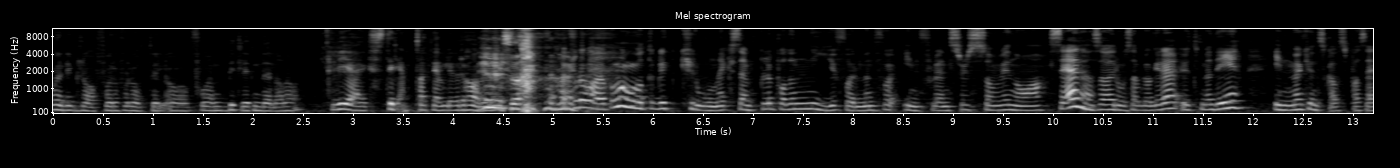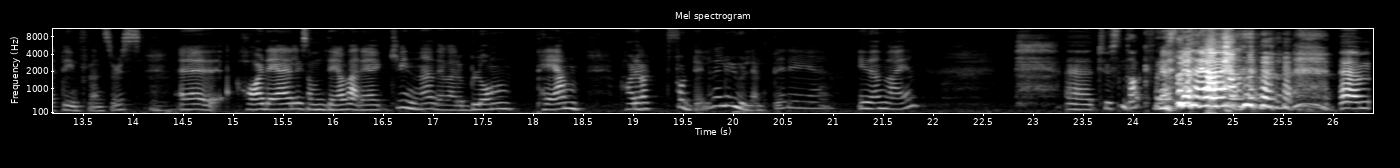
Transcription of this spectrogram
og veldig glad for å få lov til å få en bitte liten del av det òg. Vi er ekstremt takknemlige for å ha med Lise. For det har jo på mange måter blitt kroneksempelet på den nye formen for influencers som vi nå ser. Altså rosabloggere, ut med de. Inn med kunnskapsbaserte influencers. Eh, har det liksom Det å være kvinne, det å være blond, pen Har det vært fordeler eller ulemper i, i den veien? Eh, tusen takk, forresten. um,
